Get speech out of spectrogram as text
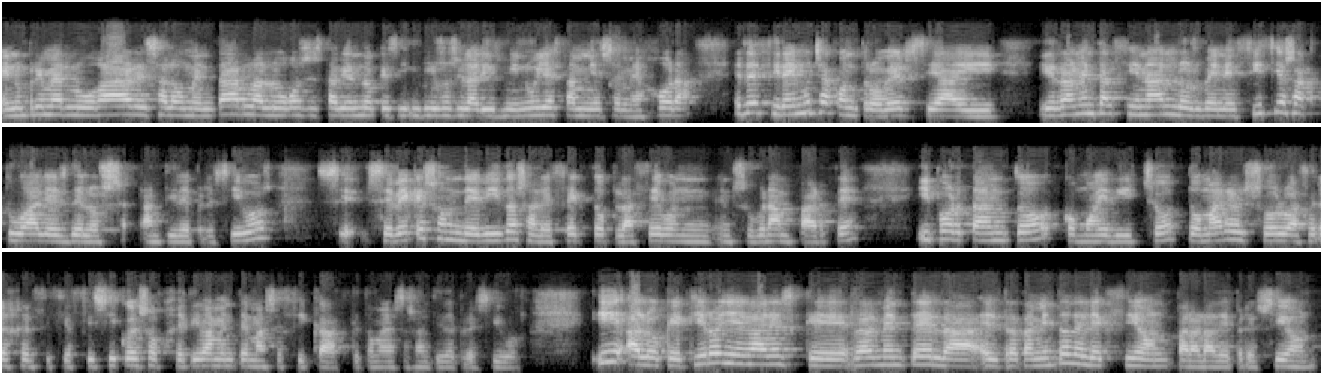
en un primer lugar es al aumentarla, luego se está viendo que incluso si la disminuyes también se mejora. Es decir, hay mucha controversia y, realmente al final los beneficios actuales de los antidepresivos se, ve que son debidos al efecto placebo en su gran parte y por tanto, como he dicho, tomar el sol o hacer ejercicio físico es objetivamente más eficaz que tomar estos antidepresivos. Y a lo que quiero llegar es que realmente el tratamiento de elección para la depresión,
